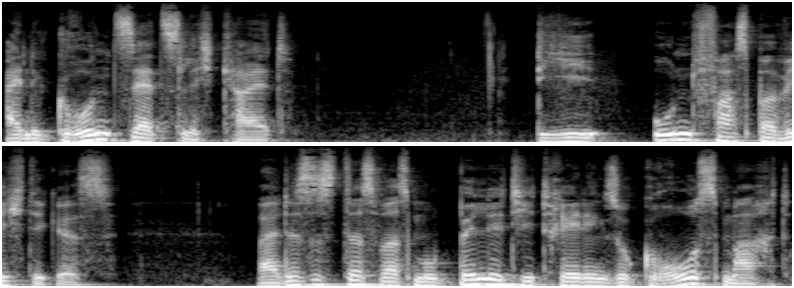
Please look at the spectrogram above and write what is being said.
eine Grundsätzlichkeit, die unfassbar wichtig ist. Weil das ist das, was Mobility Training so groß macht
